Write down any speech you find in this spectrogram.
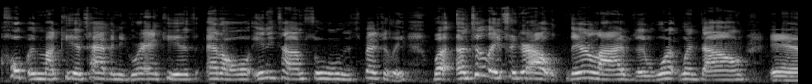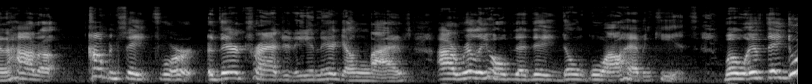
hoping my kids have any grandkids at all anytime soon, especially. But until they figure out their lives and what went down and how to compensate for their tragedy in their young lives. I really hope that they don't go out having kids. But if they do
